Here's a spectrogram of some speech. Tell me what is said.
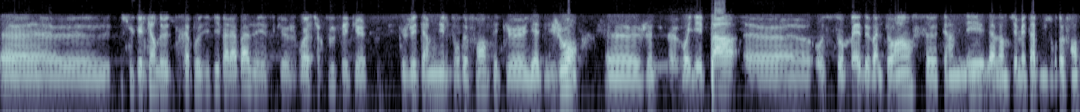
Euh, je suis quelqu'un de très positif à la base et ce que je vois surtout, c'est que que j'ai terminé le Tour de France et qu'il y a dix jours, euh, je ne me voyais pas euh, au sommet de Val Thorens euh, terminer la 20e étape du Tour de France.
